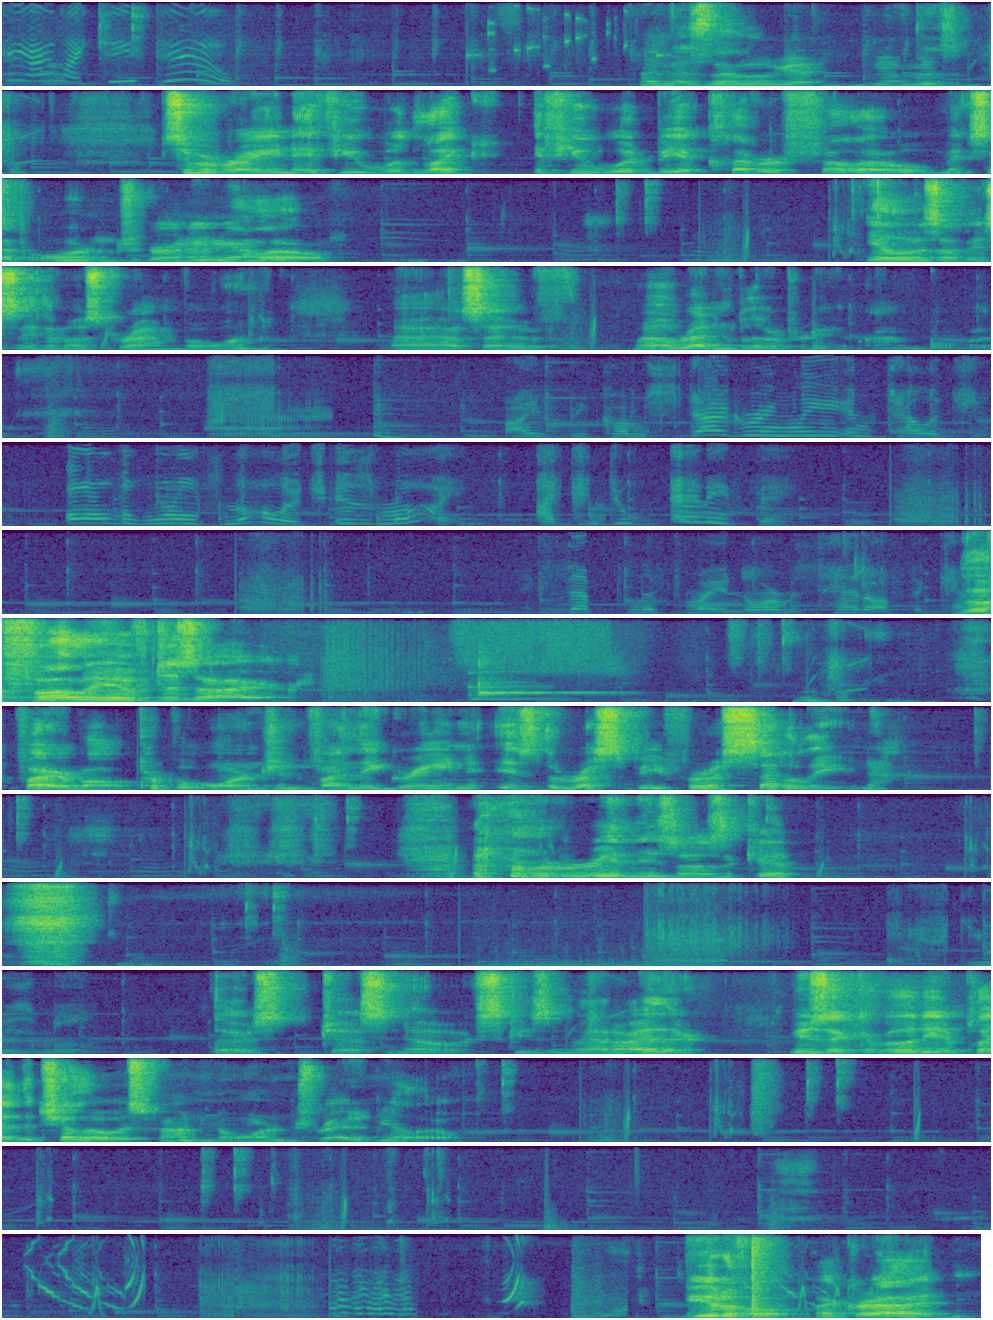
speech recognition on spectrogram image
I like too. I miss that little guy. I miss him. Super Brain, if you would like, if you would be a clever fellow, mix up orange, green, and yellow. Yellow is obviously the most rhymeable one, uh, outside of well, red and blue are pretty rhymeable, but I've become staggeringly intelligent. All the world's knowledge is mine. I can do anything. Except lift my enormous head off the couch. the folly of desire. Fireball, purple, orange, and finally green is the recipe for acetylene. I don't remember reading these when I was a kid. Excuse me. There's just no excusing that either. Music, ability to play the cello is found in orange, red, and yellow. Beautiful, I cried.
